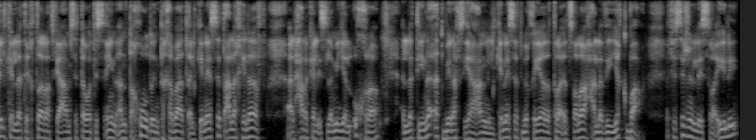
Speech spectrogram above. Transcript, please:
تلك التي اختارت في عام 96 أن تخوض انتخابات الكنيست على خلاف الحركة الإسلامية الأخرى التي نأت بنفسها عن الكنيست بقياده رائد صلاح الذي يقبع في السجن الإسرائيلي.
